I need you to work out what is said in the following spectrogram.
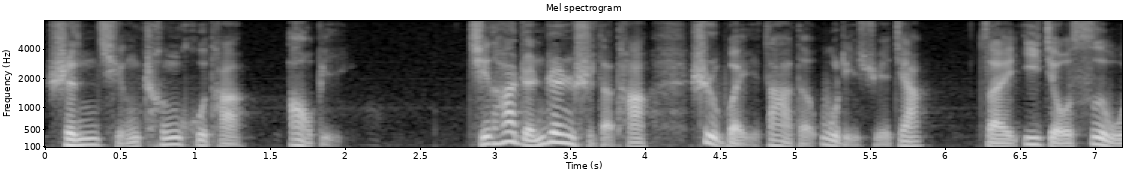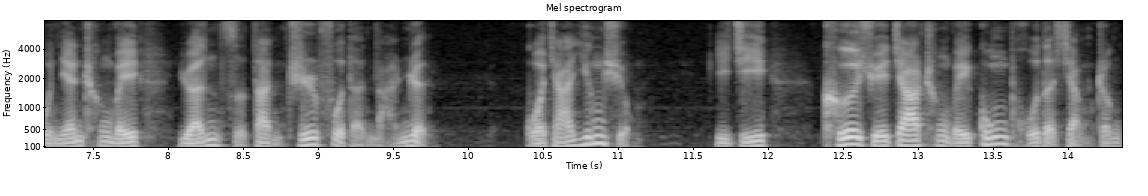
深情称呼他奥比，其他人认识的他是伟大的物理学家，在一九四五年成为原子弹之父的男人，国家英雄，以及科学家成为公仆的象征。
